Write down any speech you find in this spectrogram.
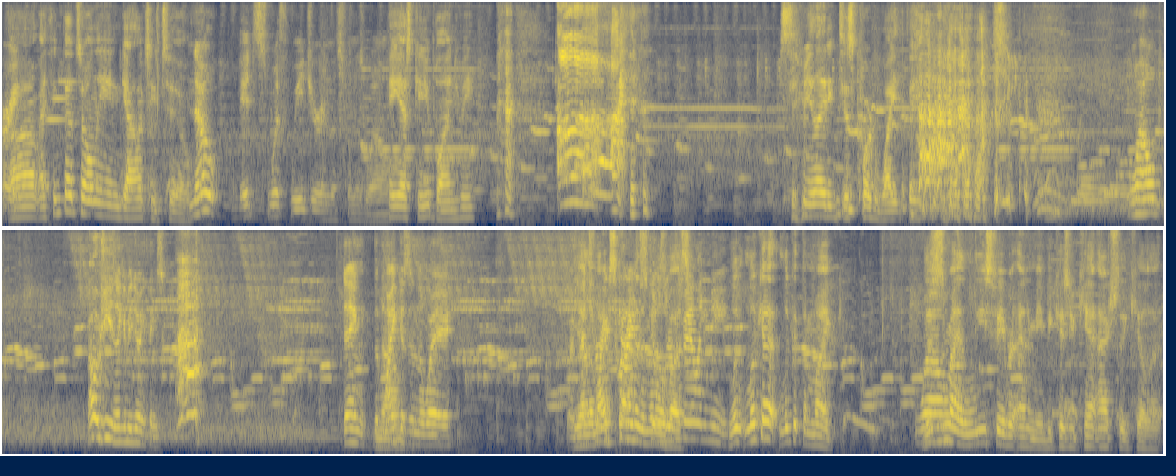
Alright. Um, I think that's only in Galaxy 2. no, it's with Luigi in this one as well. Hey, yes, can you blind me? Ah! Simulating Discord white thing. well. Oh, jeez, I could be doing things. Ah! Dang, the No. mic is in the way. My Yeah, the mic's kind of in the middle of us. failing me. look, look at look at the mic. this is my least favorite enemy because you can't actually kill it.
